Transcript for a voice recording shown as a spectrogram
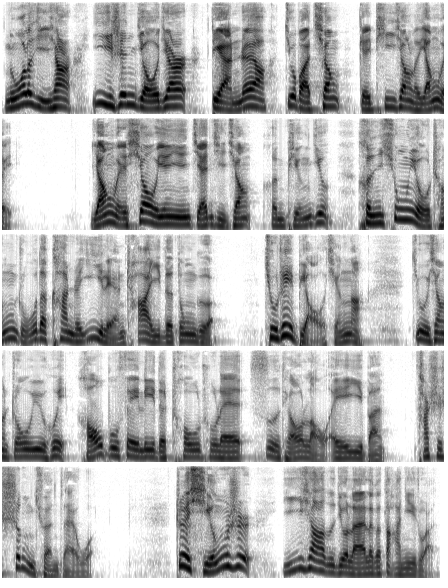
挪了几下，一伸脚尖点着呀，就把枪给踢向了杨伟。杨伟笑吟吟捡起枪，很平静，很胸有成竹地看着一脸诧异的东哥，就这表情啊。就像周玉慧毫不费力地抽出来四条老 A 一般，他是胜券在握。这形势一下子就来了个大逆转。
